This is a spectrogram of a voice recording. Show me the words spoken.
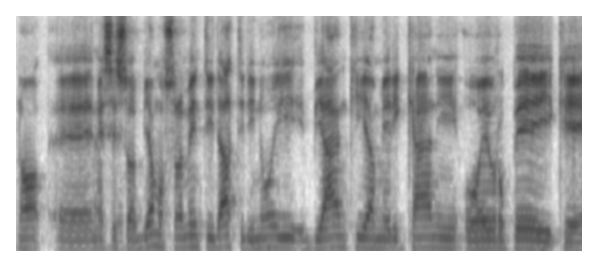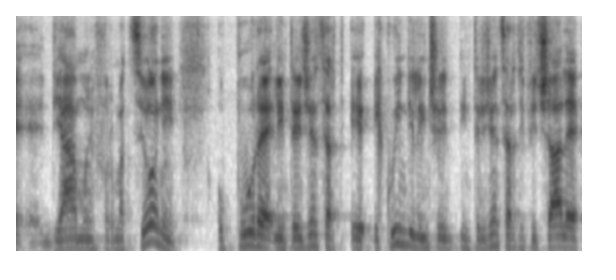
No? Eh, nel senso abbiamo solamente i dati di noi bianchi, americani o europei che eh, diamo informazioni oppure l'intelligenza art- e, e, quindi l'intelligenza artificiale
